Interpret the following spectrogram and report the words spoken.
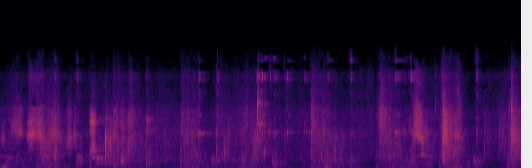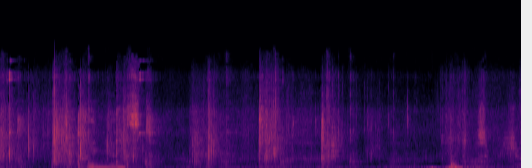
Dass ich nicht das Licht anschalte. Ich muss hier weg. Dringendst. Ich muss mich hier.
